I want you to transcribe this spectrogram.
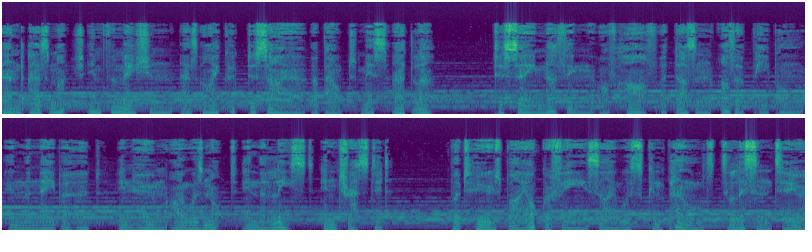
and as much information as I could desire about Miss Adler, to say nothing of half a dozen other people in the neighbourhood in whom I was not in the least interested but whose biographies I was compelled to listen to.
